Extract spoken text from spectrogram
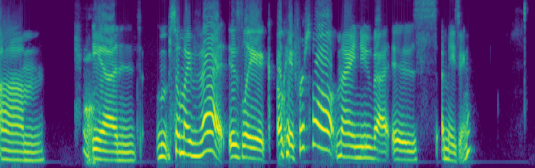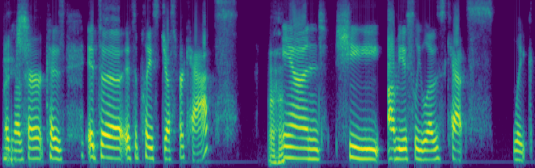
Um, Huh. and mm, so my vet is like, okay, first of all, my new vet is amazing. I love her because it's a it's a place just for cats, Uh-huh. and she obviously loves cats like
